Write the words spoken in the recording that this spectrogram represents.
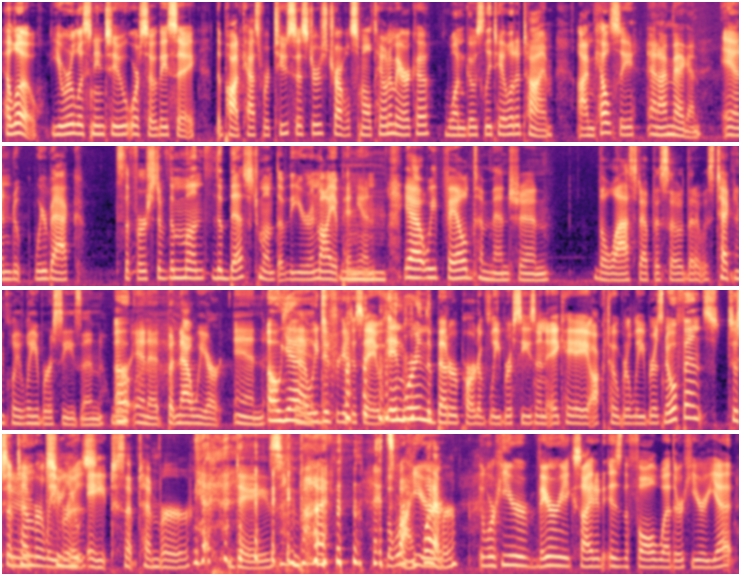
Hello, you are listening to, or so they say, the podcast where two sisters travel small town America, one ghostly tale at a time. I'm Kelsey, And I'm Megan. and we're back. It's the first of the month, the best month of the year, in my opinion. Mm, yeah, we failed to mention the last episode that it was technically Libra season. We're Oh. in it, but now we are in. Oh yeah, it. we did forget to say, and we're in the better part of Libra season, aka October Libras. No offense to, September to you Libras, eight September days, but it's but we're fine. here. Whatever. We're here, very excited. Is the fall weather here yet?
